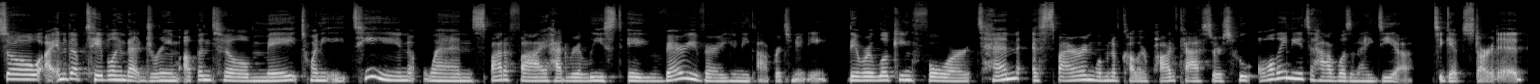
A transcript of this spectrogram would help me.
So I ended up tabling that dream up until May 2018 when Spotify had released a very, very unique opportunity. They were looking for 10 aspiring women of color podcasters who all they need to have was an idea to get started.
